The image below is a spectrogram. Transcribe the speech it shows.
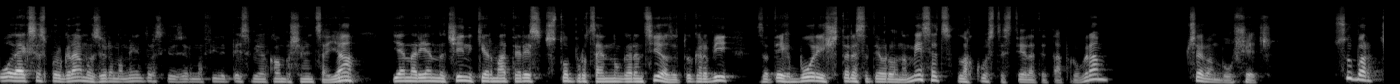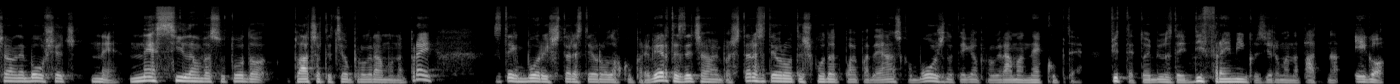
All Access program, oziroma mentorski, oziroma Filip Pesmi, kako pa še enica. Ja, je narejen način, kjer imate res 100% garancijo. Zato, ker vi za teh borih 40 evrov na mesec lahko testirate ta program, če vam bo všeč. Super, če vam ne bo všeč, ne. Ne silam vas v to, da plačate cel program naprej za teh borih 40 evrov lahko preverite, zdaj če vam je pa 40 evrov težko dati, pa je pa dejansko bož, da tega programa ne kupite. Vidite, to je bil zdaj deframing oziroma napad na ego.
